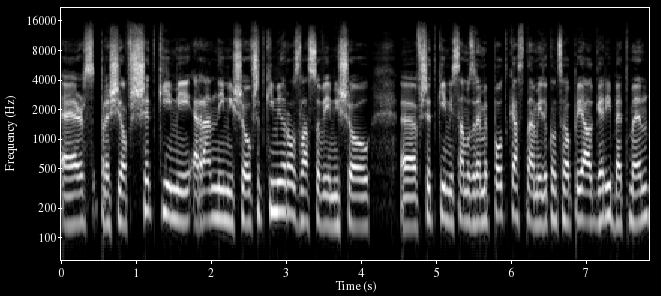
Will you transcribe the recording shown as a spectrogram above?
Ayers prešiel všetkými rannými show, všetkými rozhlasovými show, eh, všetkými samozrejme podcastami, dokonca ho prijal Gary Batman.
